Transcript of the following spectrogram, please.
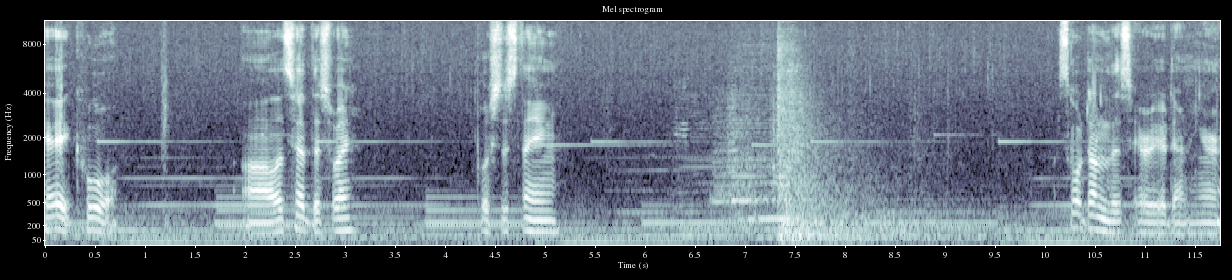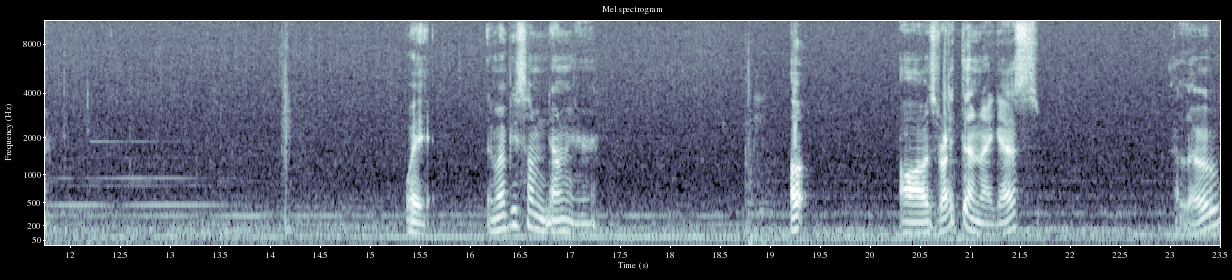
Okay, cool. Uh, let's head this way. Push this thing. Let's go down to this area down here. Wait, there might be something down here. Oh, oh, I was right then, I guess. Hello?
